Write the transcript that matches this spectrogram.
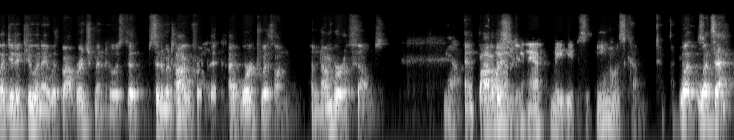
i did a q&a with bob richman who was the cinematographer that i've worked with on a number of films yeah and bob was going to ask maybe if sabine was coming what what's that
